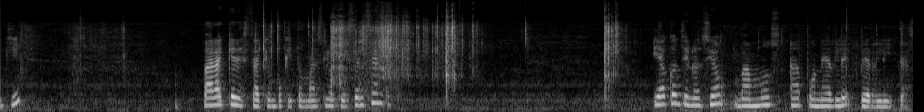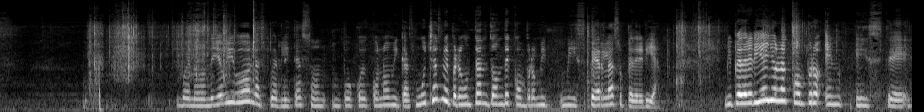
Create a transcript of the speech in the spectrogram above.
aquí para que destaque un poquito más lo que es el centro. Y a continuación vamos a ponerle perlitas. Bueno, donde yo vivo las perlitas son un poco económicas. Muchas me preguntan dónde compro mis perlas o pedrería. Mi pedrería yo la compro en este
